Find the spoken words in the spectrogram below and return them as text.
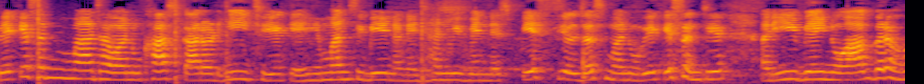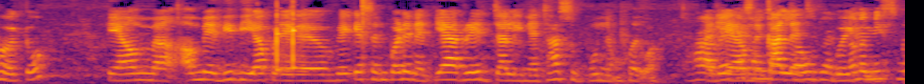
વેકેશનમાં જવાનું ખાસ કારણ એ છે કે હેમાંશી બેન અને જાહ્નવી બેનને સ્પેશિયલ દસમાનું વેકેશન છે. અને એ બેનનો આગ્રહ હતો કે અમ અમે દીદી આપણે વેકેશન પડે ને ત્યાં રેજ ચાલીને જાસુ પૂનમ ફરવા. એટલે અમે કાલે અમે મિસ ન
